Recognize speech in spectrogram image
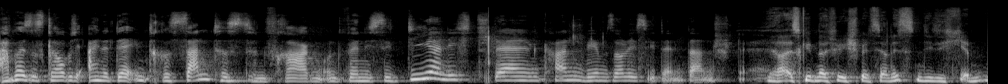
Aber es ist, glaube ich, eine der interessantesten Fragen. Und wenn ich sie dir nicht stellen kann, wem soll ich sie denn dann stellen? Ja, es gibt natürlich Spezialisten, die sich im,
